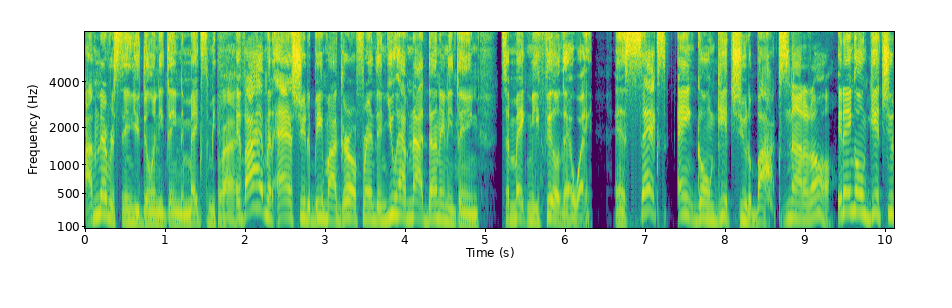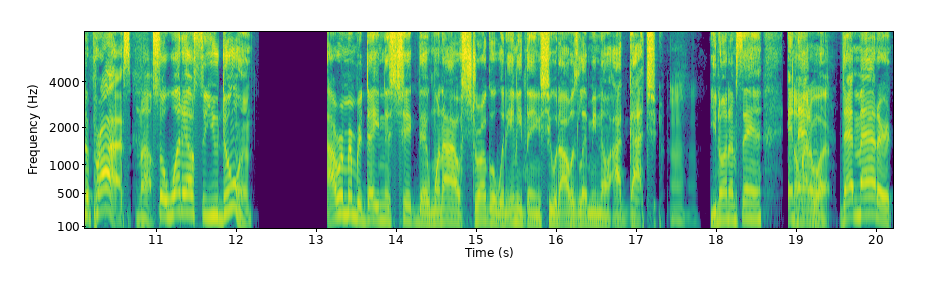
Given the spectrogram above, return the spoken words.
I've never seen you do anything that makes me. Right. If I haven't asked you to be my girlfriend, then you have not done anything to make me feel that way. And sex ain't gonna get you the box. Not at all. It ain't gonna get you the prize. No. So what else are you doing? I remember dating this chick that when I struggled with anything, she would always let me know, I got you. Mm-hmm. You know what I'm saying? And No that, matter what. That mattered.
